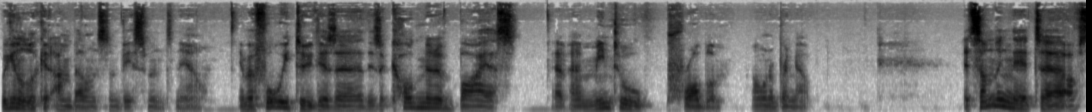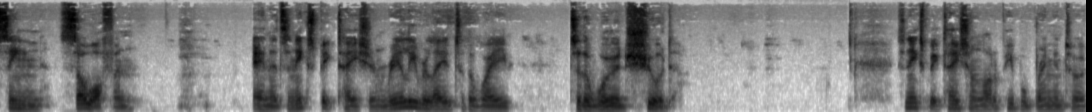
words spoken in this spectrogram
We're going to look at unbalanced investment now. And before we do, there's a there's a cognitive bias, a, a mental problem I want to bring up. It's something that uh, I've seen so often, and it's an expectation really related to the way to the word should. It's an expectation a lot of people bring into a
